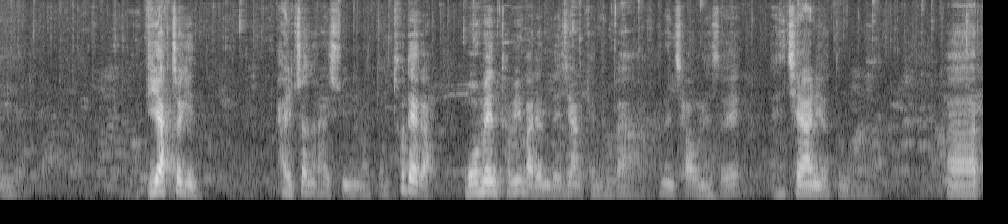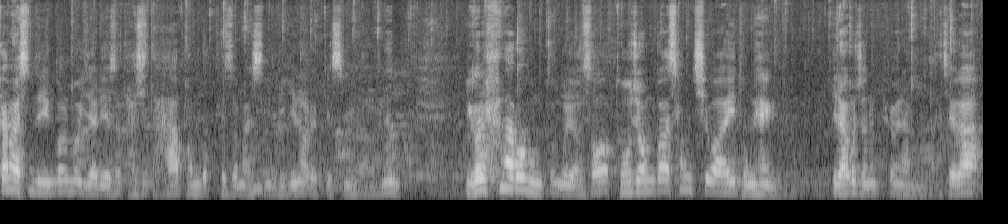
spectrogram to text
이 비약적인 발전을 할 수 있는 어떤 토대가 모멘텀이 마련되지 않겠는가 하는 차원에서의 제안이었던 겁니다. 아, 아까 말씀드린 걸 뭐 이 자리에서 다시 다 반복해서 말씀드리기는 어렵겠습니다만은 이걸 하나로 뭉뚱그려서 도전과 성취와의 동행이라고 저는 표현합니다. 제가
